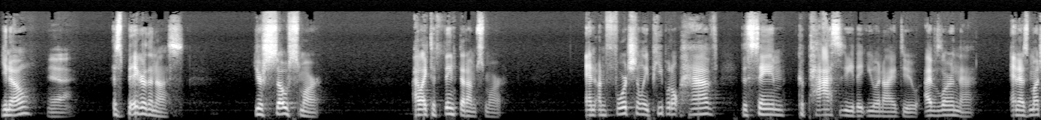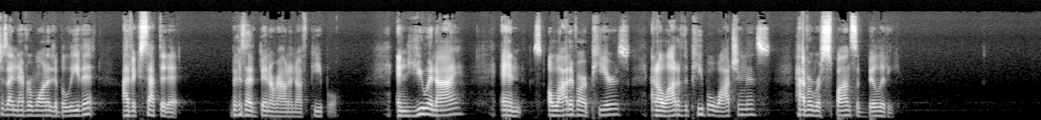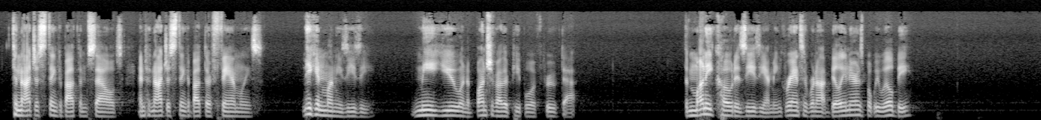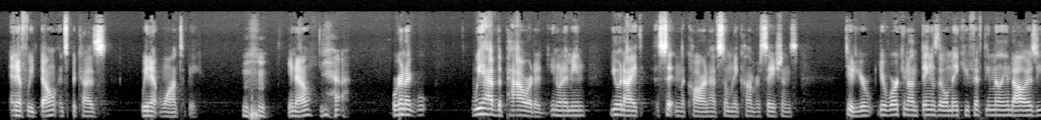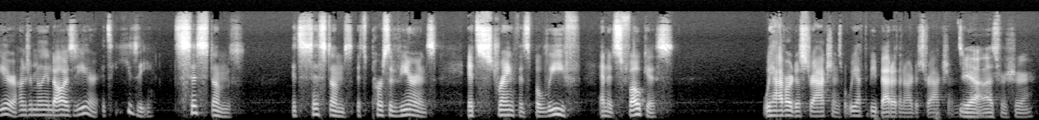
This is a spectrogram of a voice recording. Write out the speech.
You know? Yeah. It's bigger than us. You're so smart. I like to think that I'm smart. And unfortunately, people don't have the same capacity that you and I do. I've learned that. And as much as I never wanted to believe it, I've accepted it because I've been around enough people. And you and I, and a lot of our peers and a lot of the people watching this have a responsibility to not just think about themselves and to not just think about their families. Making money is easy. Me, you, and a bunch of other people have proved that. The money code is easy. I mean, granted, we're not billionaires, but we will be. And if we don't, it's because we didn't want to be. Mm-hmm. you know? Yeah. We're going to, we have the power to, you know what I mean? You and I sit in the car and have so many conversations. Dude, you're, you're working on things that will make you $50 million a year, $100 million a year. It's easy. It's systems. It's systems. It's perseverance. It's strength. It's belief. And it's focus. We have our distractions, but we have to be better than our distractions. Yeah, that's for sure.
